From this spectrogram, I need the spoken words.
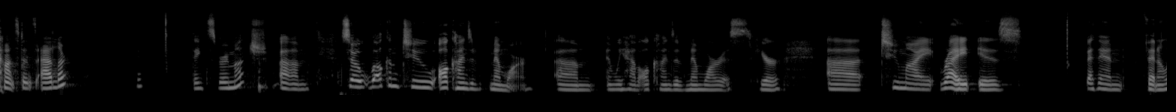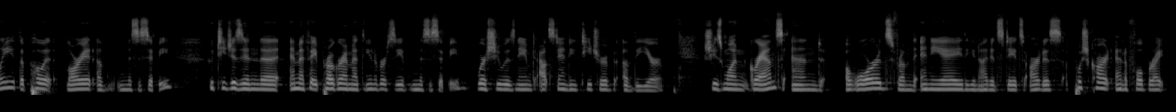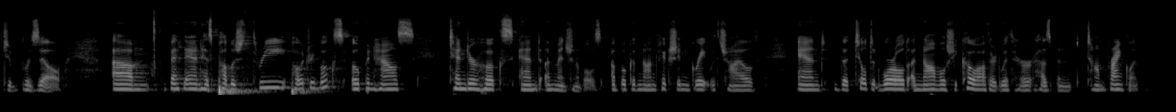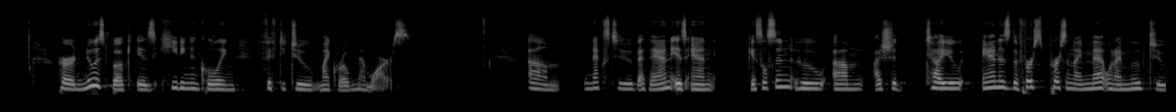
Constance Adler. Thanks very much. Um, so, welcome to All Kinds of Memoir. Um, and we have all kinds of memoirists here. Uh, to my right is Beth Ann Fennelly, the poet laureate of Mississippi, who teaches in the MFA program at the University of Mississippi, where she was named Outstanding Teacher of, of the Year. She's won grants and awards from the NEA, the United States Artists, a pushcart, and a Fulbright to Brazil. Um, Beth Anne has published three poetry books Open House, Tender Hooks, and Unmentionables, a book of nonfiction, Great with Child, and The Tilted World, a novel she co authored with her husband, Tom Franklin. Her newest book is Heating and Cooling 52 Micro Memoirs. Um, next to Beth Ann is Ann Gisleson, who um, I should tell you, Anne is the first person I met when I moved to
